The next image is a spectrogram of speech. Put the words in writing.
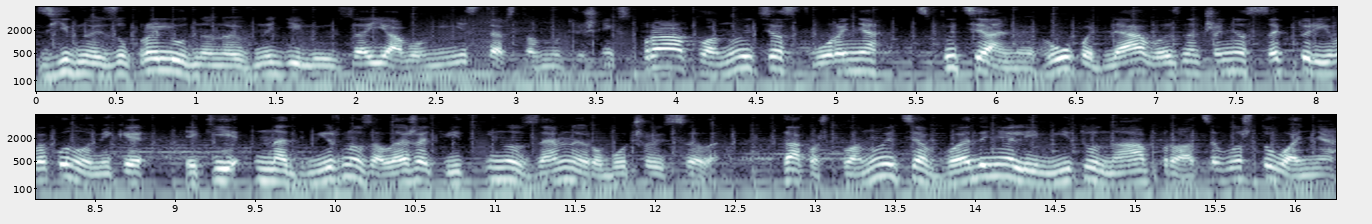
Згідно із оприлюдненою в неділю заявою Міністерства внутрішніх справ, планується створення спеціальної групи для визначення секторів економіки, які надмірно залежать від іноземної робочої сили. Також планується введення ліміту на працевлаштування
